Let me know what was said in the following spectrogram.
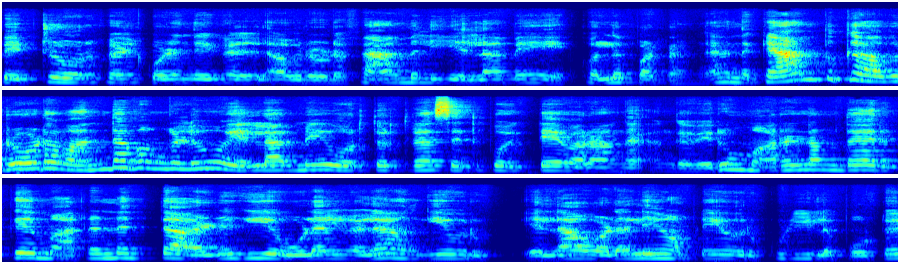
பெற்றோர்கள் குழந்தைகள் அவரோட ஃபேமிலி எல்லாமே கொல்லப்படுறாங்க. அந்த கேம்புக்கு அவரோட வந்தவங்களும் எல்லாருமே ஒருத்தொருத்தராக செத்து போய்கிட்டே வராங்க. அங்கே வெறும் மரணம் தான் இருக்குது மரணத்தை அழுகிய உடல்களை அங்கேயே ஒரு எல்லா உடலையும் அப்படியே ஒரு குழியில் போட்டு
